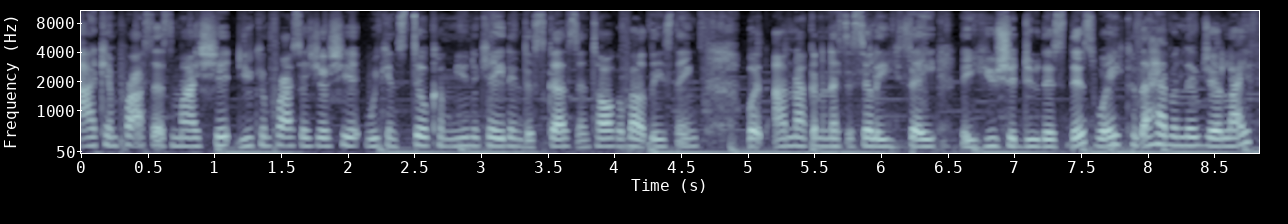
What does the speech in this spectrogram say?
I can process my shit, you can process your shit. We can still communicate and discuss and talk about these things, but I'm not going to necessarily say that you should do this this way because I haven't lived your life.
